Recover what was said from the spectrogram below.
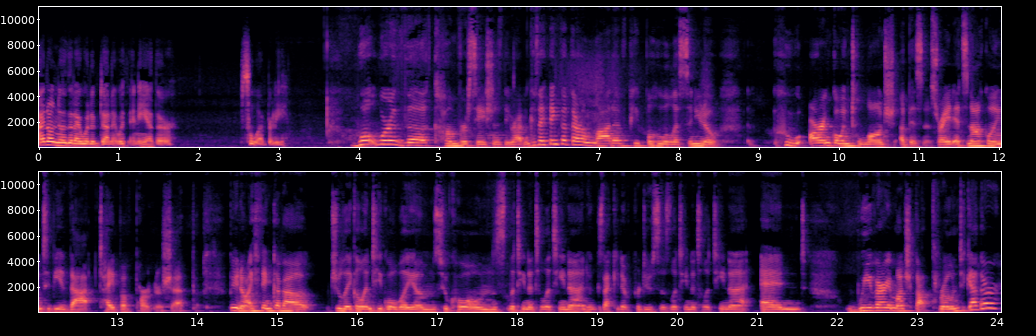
I don't know that I would have done it with any other celebrity. What were the conversations that you're having? Because I think that there are a lot of people who will listen, you know, who aren't going to launch a business, right? It's not going to be that type of partnership. But, you know, I think about Juleyka Lantigua Williams, who co owns Latina to Latina and who executive produces Latina to Latina. And we very much got thrown together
